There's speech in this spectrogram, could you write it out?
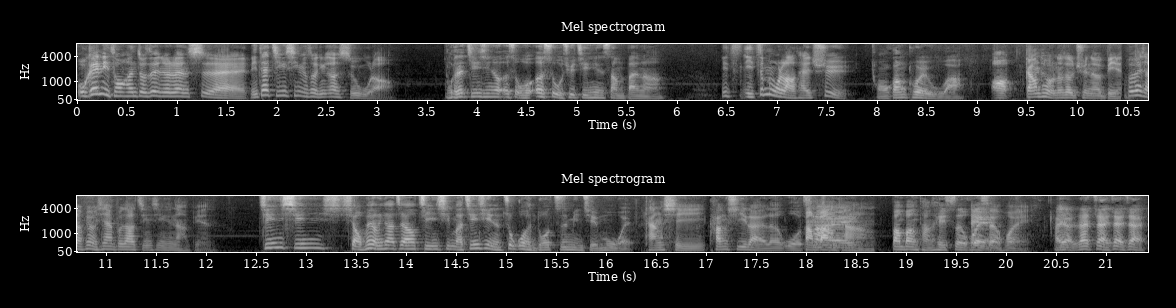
我跟你从很久之前就认识哎、欸，你在金星的时候已经二十五了。我在金星都二十，我二十五去金星上班啊。你你这么老才去？我刚退伍啊。哦，刚退伍那时候去那边。会不会小朋友现在不知道金星是哪边？金星小朋友应该知道金星嘛？金星人做过很多知名节目哎、欸，康熙、康熙来了，我棒棒糖、棒棒糖、黑社会、黑社会，还有在在在在。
